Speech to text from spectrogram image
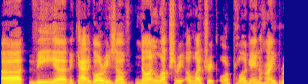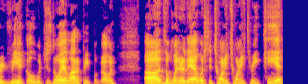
uh, the uh, the categories of non-luxury electric or plug-in hybrid vehicle, which is the way a lot of people going. Uh, the winner there was the 2023 Kia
